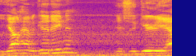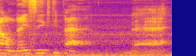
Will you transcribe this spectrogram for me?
Y'all have a good evening. This is Gary Allen, day 65. Bye.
